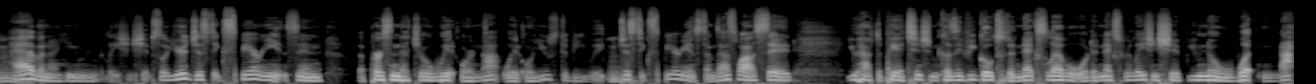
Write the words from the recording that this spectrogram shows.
Mhm. having a human relationship. So you're just experiencing the person that you're with or not with or used to be with. You Mhm. just experience them. That's why I said you have to pay attention because if you go to the next level or the next relationship, you know what not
